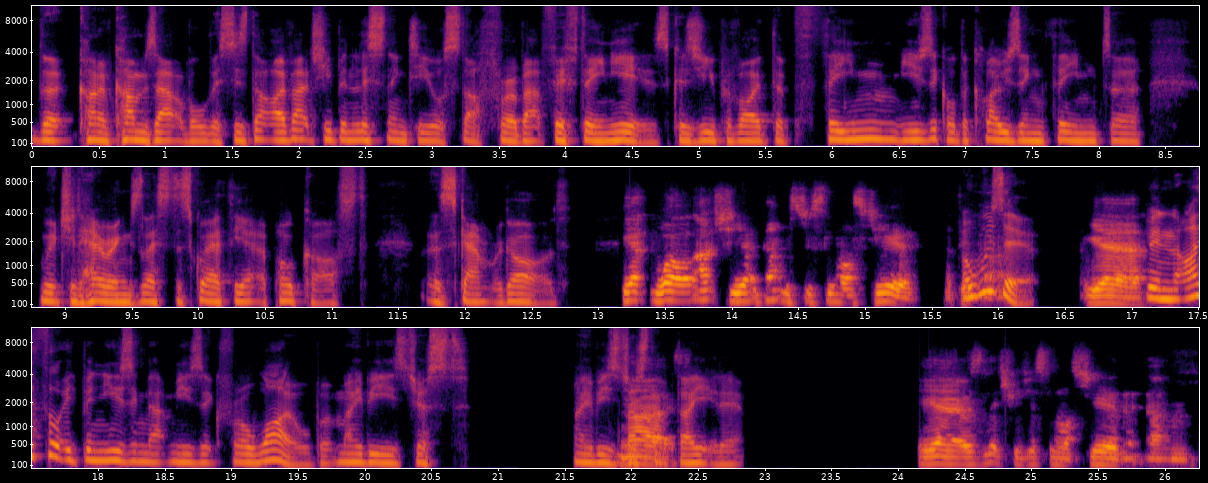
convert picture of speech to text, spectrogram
that kind of comes out of all this is that I've actually been listening to your stuff for about 15 years because you provide the theme music or the closing theme to Richard Herring's Leicester Square Theatre podcast as Scant Regard. Yeah, well, actually, yeah, that was just last year. Oh, was that. it? Yeah. Been, I thought he'd been using that music for a while, but maybe he's just maybe he's just no, updated it. Yeah, it was literally just last year that um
